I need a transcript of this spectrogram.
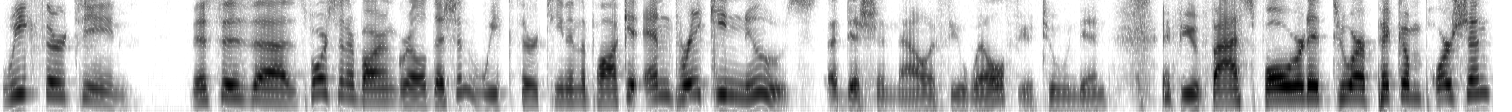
week 13. This is uh, Sports Center Bar and Grill edition, week 13 in the pocket, and breaking news edition now, if you will, if you're tuned in. If you fast forwarded to our pick'em portion,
